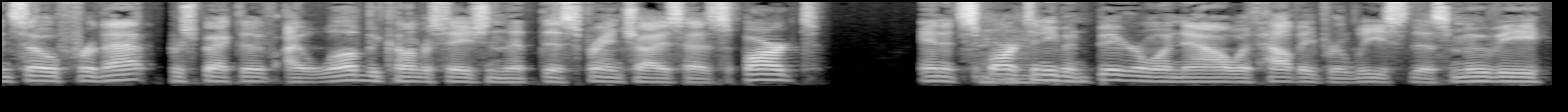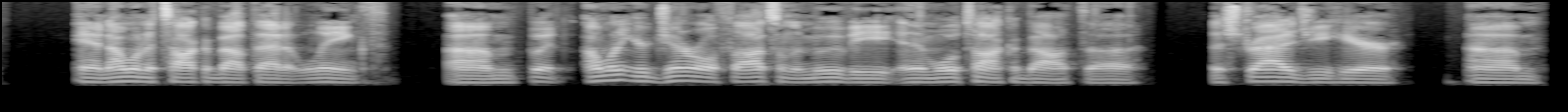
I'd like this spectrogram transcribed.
And so, for that perspective, I love the conversation that this franchise has sparked, and it's sparked mm-hmm. an even bigger one now with how they've released this movie. And I want to talk about that at length. Um, but I want your general thoughts on the movie, and we'll talk about the the strategy here. Um,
